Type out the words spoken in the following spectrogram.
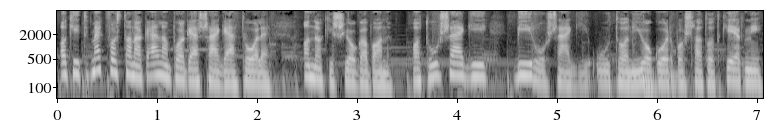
akit megfosztanak állampolgárságától, annak is joga van hatósági, bírósági úton jogorvoslatot kérni,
